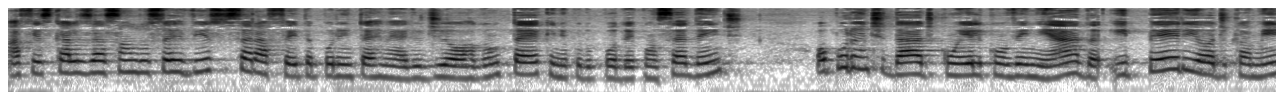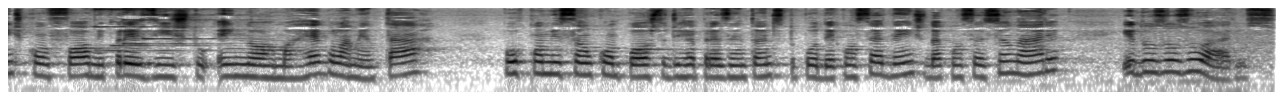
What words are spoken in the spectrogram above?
A fiscalização do serviço será feita por intermédio de órgão técnico do poder concedente ou por entidade com ele conveniada e periodicamente conforme previsto em norma regulamentar, por comissão composta de representantes do poder concedente, da concessionária e dos usuários.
